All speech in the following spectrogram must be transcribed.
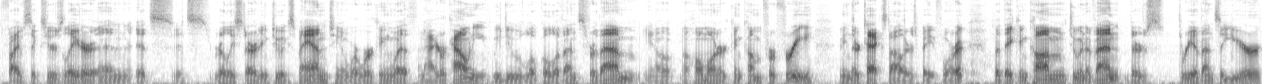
five, six years later, and it's it's really starting to expand. You know, we're working with Niagara County. We do local events for them. You know, a homeowner can come for free. I mean, their tax dollars pay for it, but they can come to an event. There's three events a year,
